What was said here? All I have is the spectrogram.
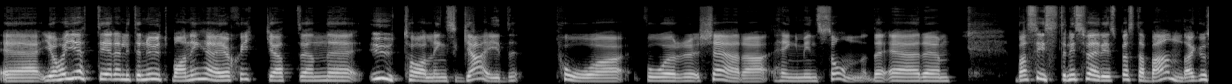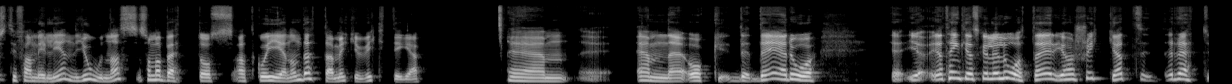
Eh, jag har gett er en liten utmaning här. Jag har skickat en eh, uttalningsguide på vår kära Häng min son. Det är eh, basisten i Sveriges bästa band, Augustifamiljen, Jonas, som har bett oss att gå igenom detta mycket viktiga ehm, eh, ämne. Och det, det är då eh, jag, jag tänkte jag skulle låta er, jag har skickat rätt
